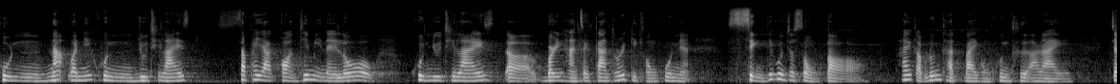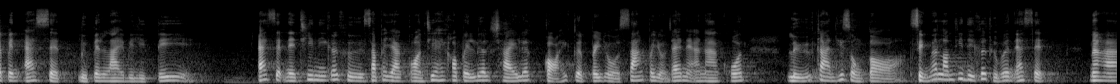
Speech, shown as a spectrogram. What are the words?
คุณณวันนี้คุณ utilize ทรัพยากรที่มีในโลก คุณ utilize บริหารจัดการธุรกิจของคุณเนี่ยสิ่งที่คุณจะส่งต่อให้กับรุ่นถัดไปของคุณคืออะไร จะเป็น asset หรือเป็น liability asset ในที่นี้ก็คือทรัพยากรที่ให้เขาไปเลือกใช้เลือกก่อให้เกิดประโยชน์สร้างประโยชน์ได้ในอนาคต หรือการที่ส่งต่อสิ่งแวดล้อมที่ดีก็ถือเป็น asset นะคะ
